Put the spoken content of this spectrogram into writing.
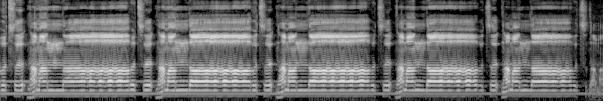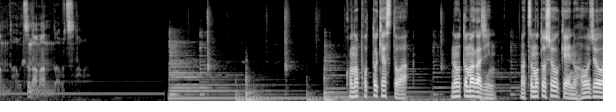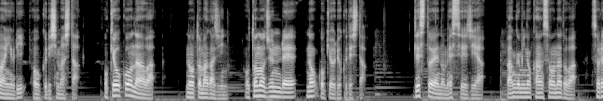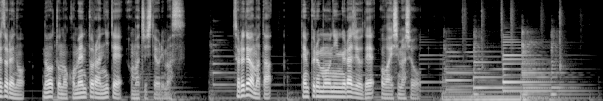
仏、ナマンダ仏、ナマンダ仏、ナマンダ仏、ナマンダ仏、ナマンダ仏、ナマンダ仏、ナマンダ仏、ナマンダこのポッドキャストはノートマガジン松本商家の北条案よりお送りしました。お経コーナーはノートマガジン音の巡礼のご協力でした。ゲストへのメッセージや番組の感想などはそれぞれのノートのコメント欄にてお待ちしております。それではまたテンプルモーニングラジオでお会いしましょう。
